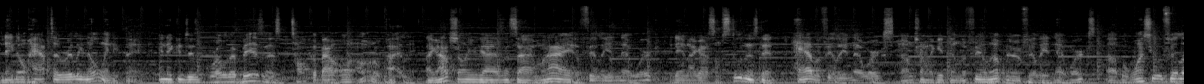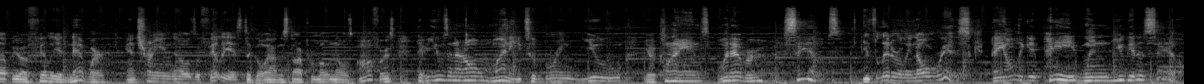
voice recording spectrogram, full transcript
They don't have to really know anything, and they can just grow their business, talk about on autopilot. Like I'm showing you guys inside my affiliate network, and then I got some students that have affiliate networks. I'm trying to get them to fill up their affiliate networks. Uh, but once you fill up your affiliate network and train those affiliates to go out and start promoting those offers, they're using their own money to bring you, your clients, whatever, sales. It's literally no risk. They only get paid when you get a sale.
